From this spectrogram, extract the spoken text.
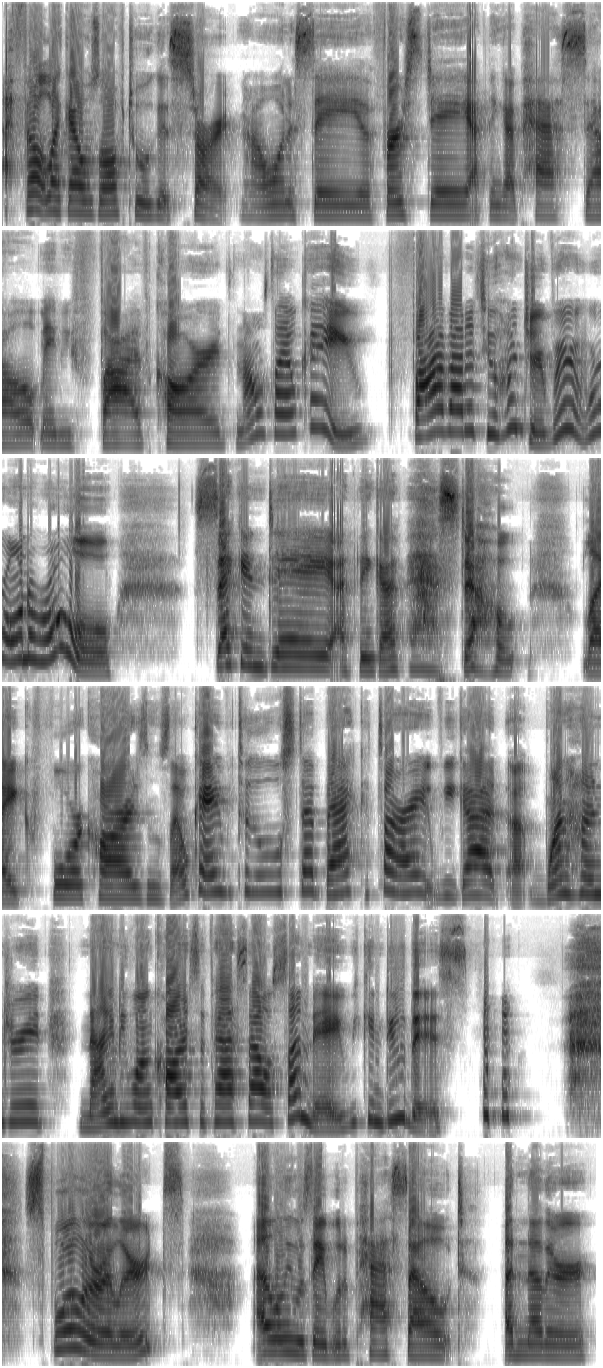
I felt like I was off to a good start. I want to say the first day, I think I passed out maybe five cards, and I was like, okay, five out of 200. We're, we're on a roll. Second day, I think I passed out like four cards and was like, okay, we took a little step back. It's all right. We got uh, 191 cards to pass out Sunday. We can do this. Spoiler alerts. I only was able to pass out another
